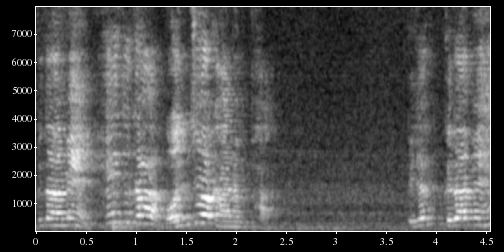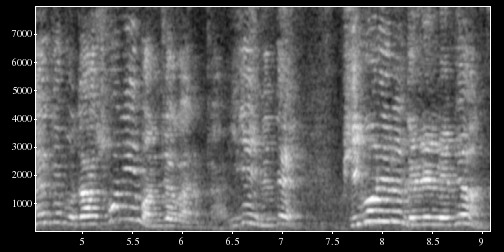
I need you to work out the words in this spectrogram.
그 다음에 헤드가 먼저 가는 파. 그죠? 그 다음에 헤드보다 손이 먼저 가는 파. 이게 있는데 비거리를 늘리려면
